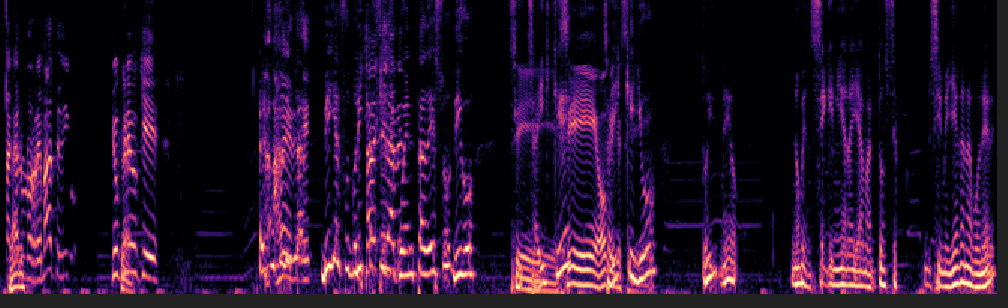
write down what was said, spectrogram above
sacar Claro. unos remates. Digo, yo Claro. creo que El A ver, eh, Villa, el futbolista ¿sabes se da cuenta de eso. Digo, Sí, ¿sabéis qué? sí, obvio ¿Sabéis que que, sí. yo estoy medio. No pensé que me iban a llamar. Entonces, si me llegan a poner,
